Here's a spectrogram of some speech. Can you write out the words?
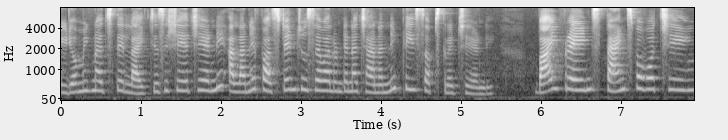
వీడియో మీకు నచ్చితే లైక్ చేసి షేర్ చేయండి. అలానే ఫస్ట్ టైం చూసే వాళ్ళు ఉంటే నా ఛానల్ని ప్లీజ్ సబ్స్క్రైబ్ చేయండి. Bye friends thanks for watching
